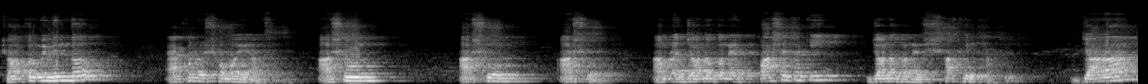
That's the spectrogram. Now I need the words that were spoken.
সহকর্মীবৃন্দ এখনও সময় আছে। আসুন আসুন আসুন। আমরা জনগণের পাশে থাকি, জনগণের সাথে থাকি। যারা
